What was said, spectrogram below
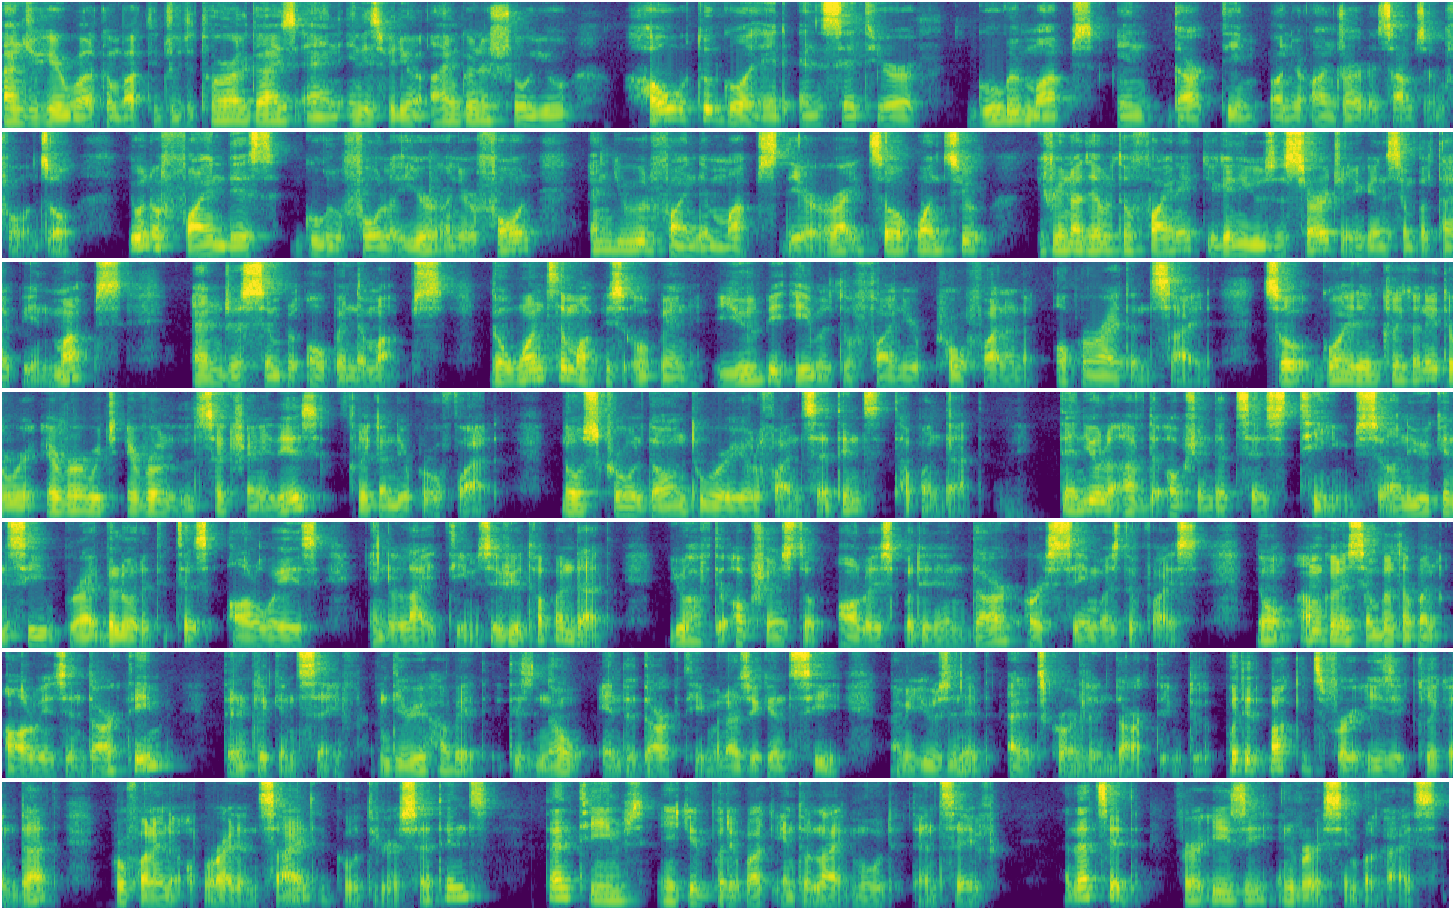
Andrew here, welcome back to Drew Tutorial guys and in this video I'm going to show you how to go ahead and set your Google Maps in dark theme on your Android or Samsung phone. So you want to find this Google folder here on your phone and you will find the maps there, right? So once you, if you're not able to find it, you can use a search and you can simply type in maps and just simply open the maps. Now, once the map is open, you'll be able to find your profile on the upper right hand side. So go ahead and click on it or wherever, whichever section it is, click on your profile. Now scroll down to where you'll find settings, tap on that. Then you'll have the option that says themes. So and you can see right below that it says always in light theme. So if you tap on that, you have the options to always put it in dark or same as device. Now I'm going to simply tap on always in dark theme then click and save. And there you have it. It is now in the dark theme. And as you can see i'm using it and it's currently in dark theme to put it back. It's very easy. Click on that. Profile in the upper right hand side. Go to your settings then themes and you can put it back into light mode then save. And that's it. Very easy and very simple guys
